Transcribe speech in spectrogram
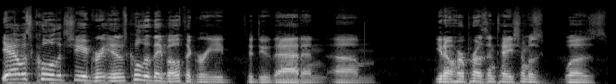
Yeah, it was cool that she agreed. It was cool that they both agreed to do that, and um, you know, her presentation was was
